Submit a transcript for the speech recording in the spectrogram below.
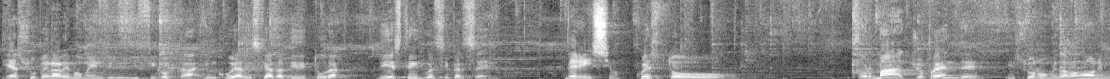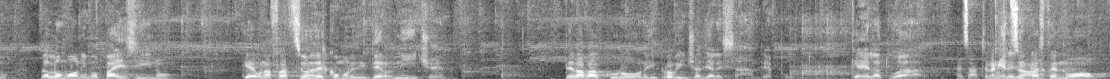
e a superare momenti di difficoltà in cui ha rischiato addirittura di estinguersi per sempre. Verissimo. Questo formaggio prende il suo nome dall'omonimo, dall'omonimo paesino, che è una frazione del comune di Dernice, della Valcurone, in provincia di Alessandria, appunto, che è la tua Esatto, la mia sei di zona. Castelnuovo,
